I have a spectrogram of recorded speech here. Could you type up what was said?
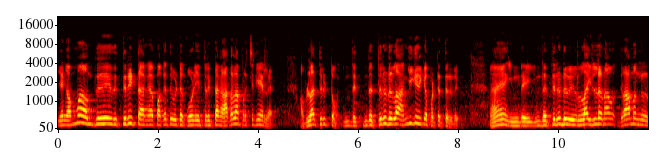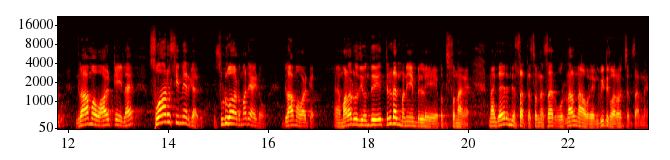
எங்கள் அம்மா வந்து இது திருட்டாங்க பக்கத்து வீட்டை கோழியை திருட்டாங்க அதெல்லாம் பிரச்சனையே இல்லை. அப்படிலாம் திருட்டோம். இந்த இந்த திருடுலாம் அங்கீகரிக்கப்பட்ட திருடு. இந்த இந்த திருடுலாம் இல்லைன்னா கிராமங்கள் கிராம வாழ்க்கையில் சுவாரஸ்யமே இருக்காது. சுடுகாடு மாதிரி ஆகிடும் கிராம வாழ்க்கை. மலர்வதி வந்து திருடன் மணியம் பிள்ளையை பற்றி சொன்னாங்க. நான் ஜெயரஞ்சன் சார்கிட்ட சொன்னேன் சார் ஒரு நாள் நான் அவர் எங்கள் வீட்டுக்கு வர வச்சேன் சார்னு.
